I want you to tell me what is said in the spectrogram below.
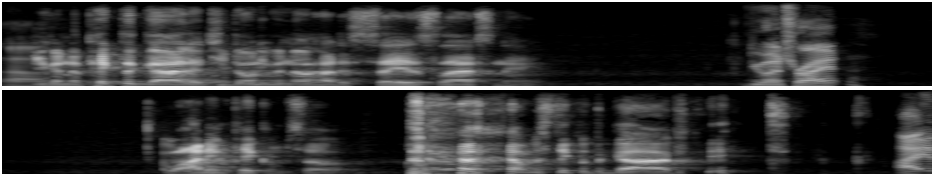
Uh, You're gonna pick the guy that you don't even know how to say his last name. You want to try it? Well, I didn't pick him, so I'm gonna stick with the guy I picked. I,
